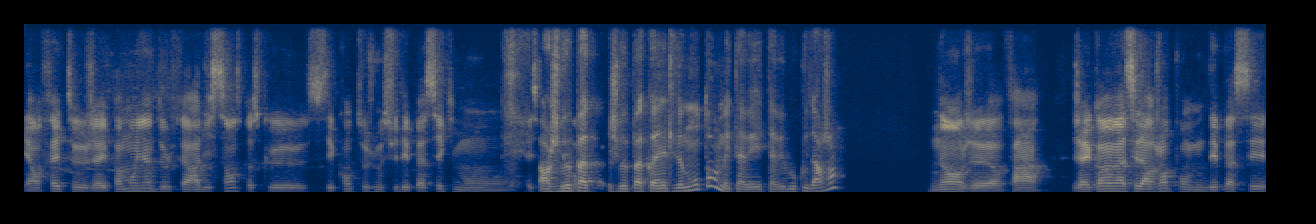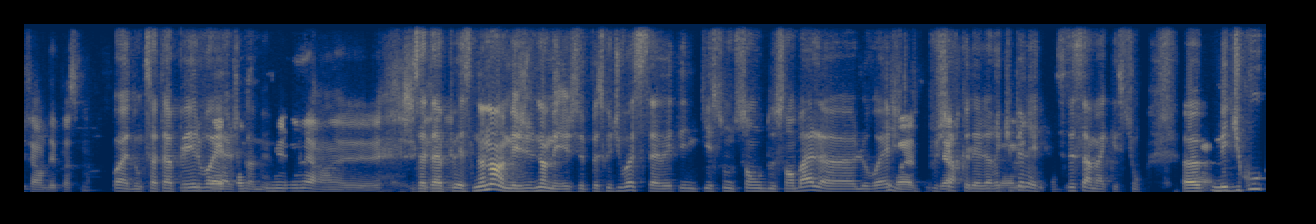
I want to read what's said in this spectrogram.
Et en fait, j'avais pas moyen de le faire à distance parce que c'est quand je me suis déplacé qu'ils m'ont. Alors, je veux pas, je veux pas connaître le montant, mais tu avais, avais, beaucoup d'argent? Non, je, enfin, j'avais quand même assez d'argent pour me déplacer et faire le déplacement. Ouais, donc ça t'a payé le voyage quand même. Millionnaire, hein, ça t'a payé... Non, non, mais, non, mais parce que tu vois, si ça avait été une question de 100 ou 200 balles, euh, le voyage ouais, est plus cher que, d'aller le récupérer. C'était ça ma question. Euh, Mais du coup,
